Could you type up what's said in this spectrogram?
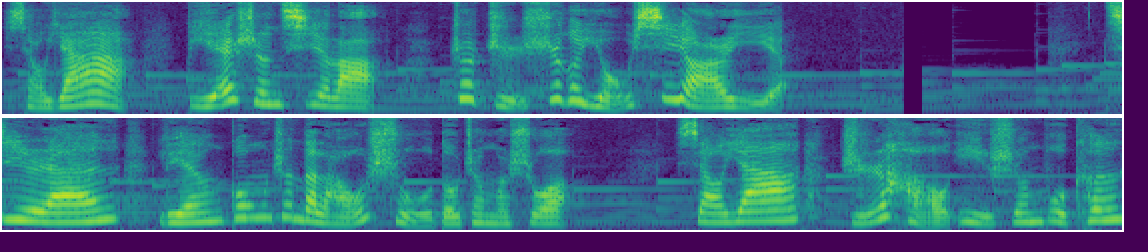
小鸭，别生气了。”这只是个游戏而已。既然连公正的老鼠都这么说，小鸭只好一声不吭，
